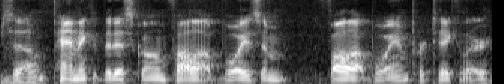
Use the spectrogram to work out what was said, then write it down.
So Panic at the Disco and Fall Out Boys and Fall Out Boy in particular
